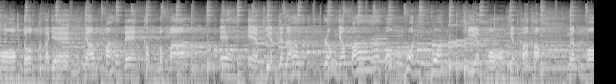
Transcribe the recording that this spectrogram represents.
Hồn ยามฟ้าแดงคำลงมาแอแอมเขียดจะนาร้องยามฟ้าห้องหวนหวนเขียดหมอเขียดขาคำเหมือนหมอ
